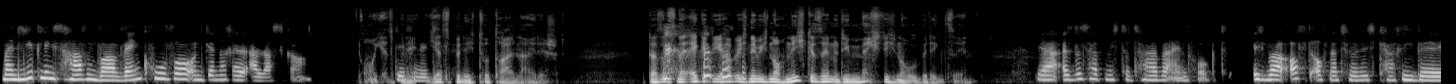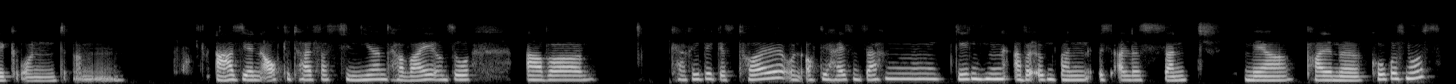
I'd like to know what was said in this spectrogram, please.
Mein Lieblingshafen war Vancouver und generell Alaska. Oh, jetzt bin, ich, jetzt bin ich total neidisch. Das ist eine Ecke, die habe ich nämlich noch nicht gesehen und die möchte ich noch unbedingt sehen. Ja, also das hat mich total beeindruckt. Ich war oft auch natürlich Karibik und ähm, Asien auch total faszinierend, Hawaii und so. Aber Karibik ist toll und auch die heißen Sachen, Gegenden, aber irgendwann ist alles Sand, Meer, Palme, Kokosnuss.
